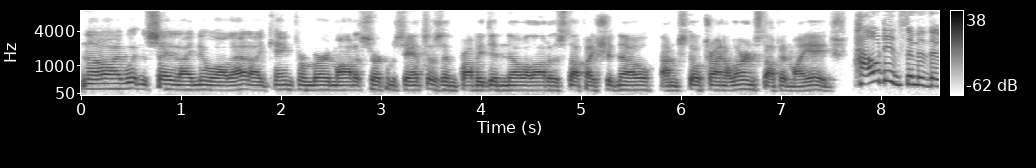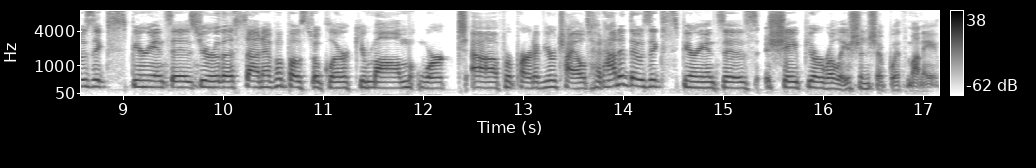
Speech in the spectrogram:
No, I wouldn't say that I knew all that. I came from very modest circumstances and probably didn't know a lot of the stuff I should know. I'm still trying to learn stuff at my age. How did some of those experiences, you're the son of a postal clerk, your mom worked uh, for part of your childhood, how did those experiences shape your relationship with money?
